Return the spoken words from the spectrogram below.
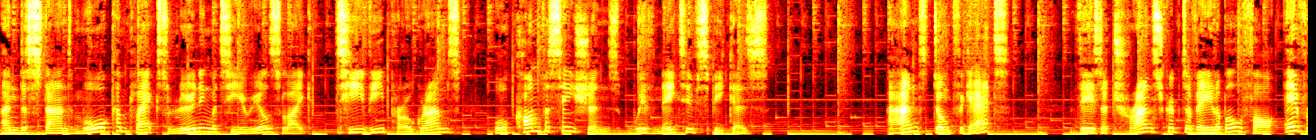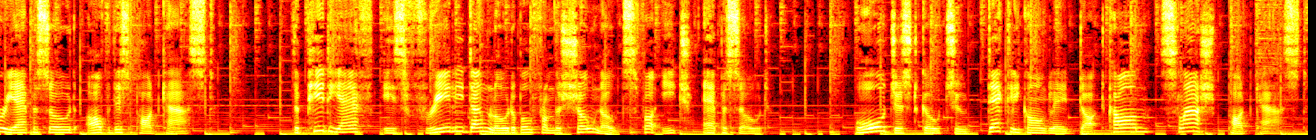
understand more complex learning materials like TV programs or conversations with native speakers. And don't forget, there's a transcript available for every episode of this podcast. The PDF is freely downloadable from the show notes for each episode. Or just go to declicanglais.com slash podcast.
